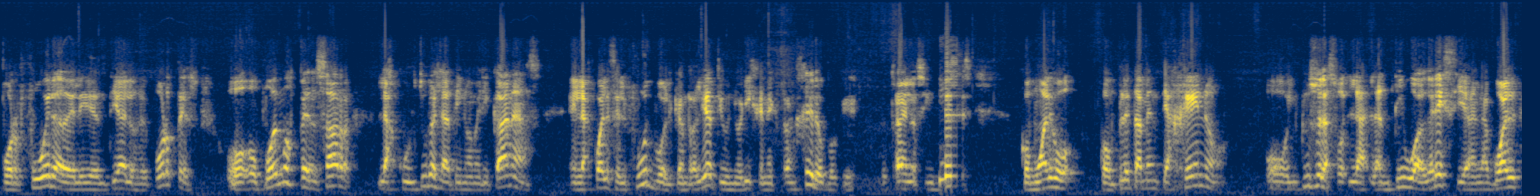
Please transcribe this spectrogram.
por fuera de la identidad de los deportes? ¿O, podemos pensar las culturas latinoamericanas en las cuales el fútbol, que en realidad tiene un origen extranjero porque lo traen los ingleses, como algo completamente ajeno, o incluso la, antigua Grecia, en la cual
